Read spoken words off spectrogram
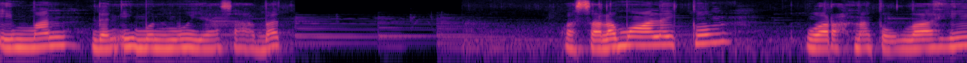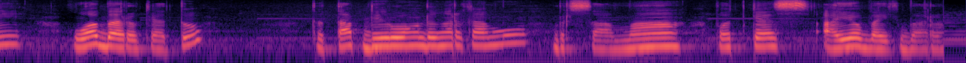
iman dan imunmu ya sahabat. Wassalamualaikum warahmatullahi wabarakatuh. Tetap di ruang dengar kamu bersama podcast Ayo Baik Bareng.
